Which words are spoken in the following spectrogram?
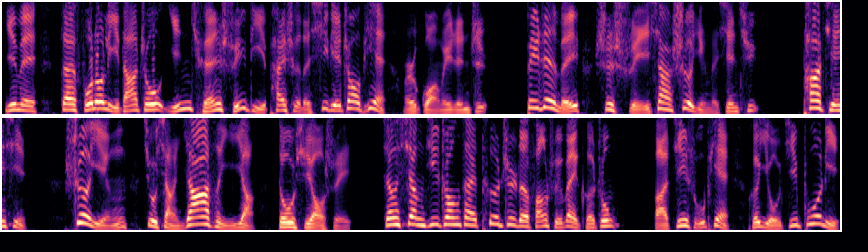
因为在佛罗里达州银泉水底拍摄的系列照片而广为人知，被认为是水下摄影的先驱。他坚信，摄影就像鸭子一样，都需要水。将相机装在特制的防水外壳中。把金属片和有机玻璃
